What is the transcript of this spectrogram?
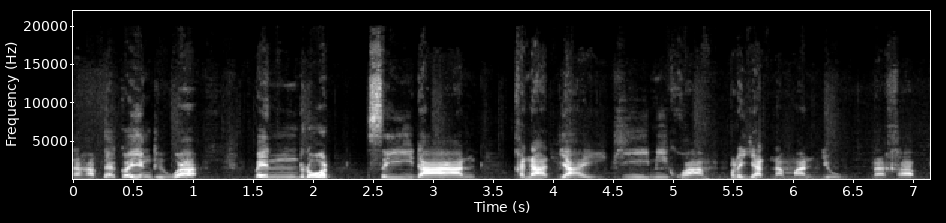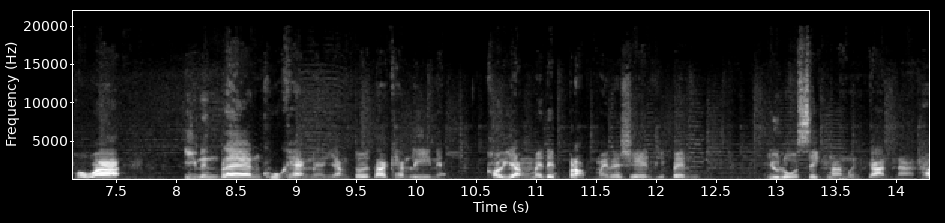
นะครับ แต่ก็ยังถือว่าเป็นรถซีดานขนาดใหญ่ที่มีความประหยัดน้ำมันอยู่นะครับ เพราะว่าอีกหนึ่งแบรนด์คู่แข่งเนี่ยอย่าง Toyota Camry เนี่ยเขายังไม่ได้ปรับ Minor Change ที่เป็น Euro 6มาเหมือนกันนะ ถ้า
